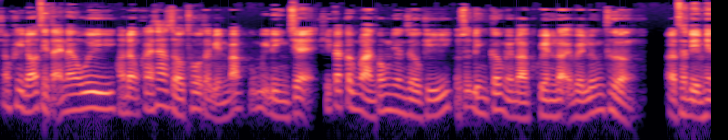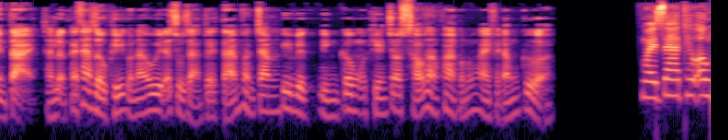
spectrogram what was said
Trong khi đó thì tại Na Uy, hoạt động khai thác dầu thô tại biển Bắc cũng bị đình trệ khi các công đoàn công nhân dầu khí tổ chức đình công để đòi quyền lợi về lương thưởng. Ở thời điểm hiện tại, sản lượng khai thác dầu khí của Na Uy đã sụt giảm tới 8% khi việc đình công khiến cho 6 giàn khoan của nước này phải đóng cửa. Ngoài ra, theo ông,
